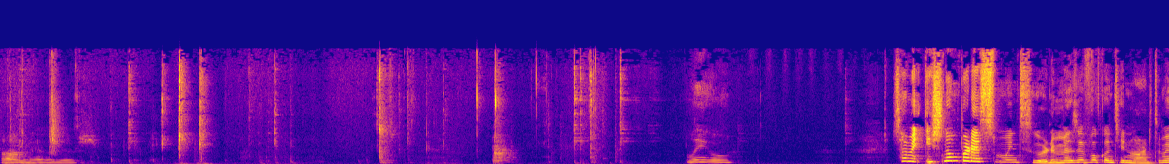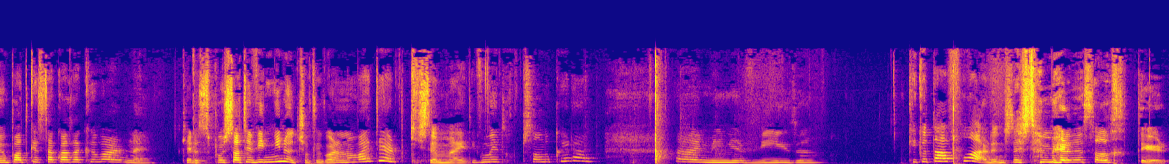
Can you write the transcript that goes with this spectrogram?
Oh, meu Deus. Ligou. Sabem, isto não parece muito seguro, mas eu vou continuar. Também o podcast está quase a acabar, não é? Que era suposto só ter 20 minutos, só que agora não vai ter, porque isto é meio. Tive uma interrupção do caralho. Ai, minha vida. Que é que eu estava a falar antes desta merda só derreter?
